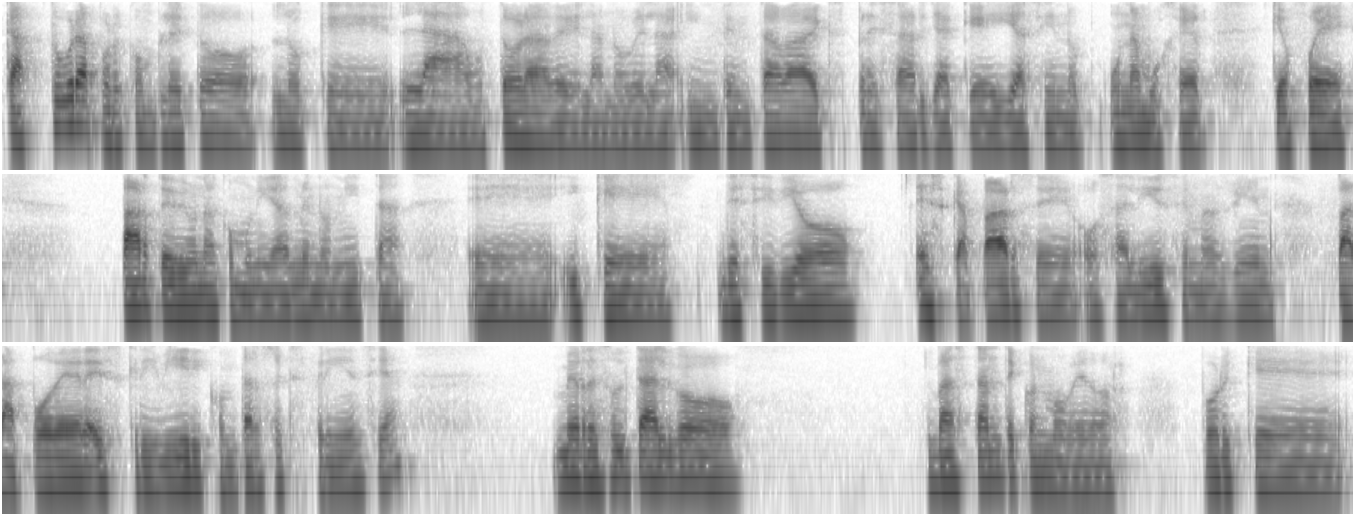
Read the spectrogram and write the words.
captura por completo lo que la autora de la novela intentaba expresar, ya que ella siendo una mujer que fue parte de una comunidad menonita eh, y que decidió escaparse o salirse más bien para poder escribir y contar su experiencia, me resulta algo bastante conmovedor, porque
